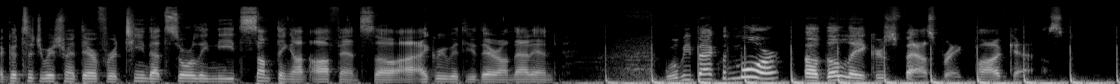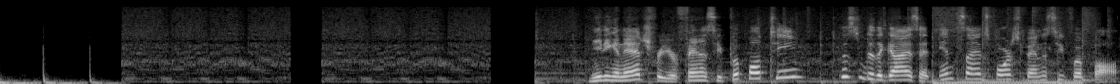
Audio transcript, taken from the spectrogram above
a good situation right there for a team that sorely needs something on offense. So I agree with you there on that end. We'll be back with more of the Lakers Fast Break podcast. Needing an edge for your fantasy football team? Listen to the guys at Inside Sports Fantasy Football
